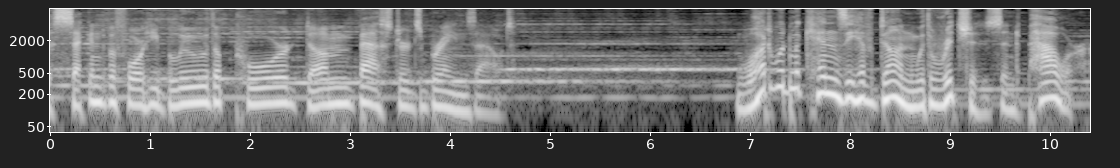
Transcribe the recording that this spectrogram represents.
the second before he blew the poor, dumb bastard's brains out. What would Mackenzie have done with riches and power?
